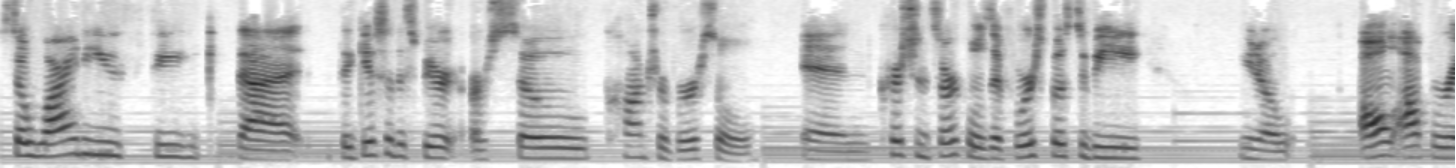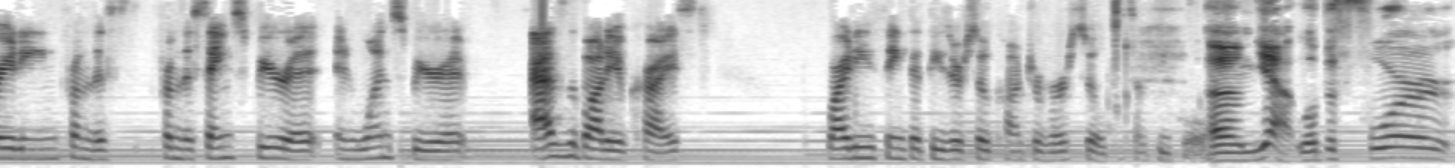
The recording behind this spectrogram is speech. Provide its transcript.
So, why do you think that the gifts of the Spirit are so controversial in Christian circles if we're supposed to be, you know, all operating from this from the same spirit in one spirit as the body of Christ? Why do you think that these are so controversial to some people? Um, yeah, well, before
